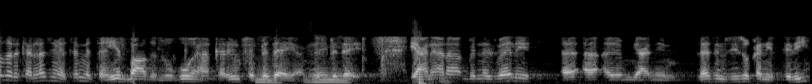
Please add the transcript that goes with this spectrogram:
نظري كان لازم يتم تغيير بعض الوجوه يا كريم في البداية من؟ البداية يعني أنا بالنسبة لي آه، آه، يعني لازم زيزو كان يبتدي.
